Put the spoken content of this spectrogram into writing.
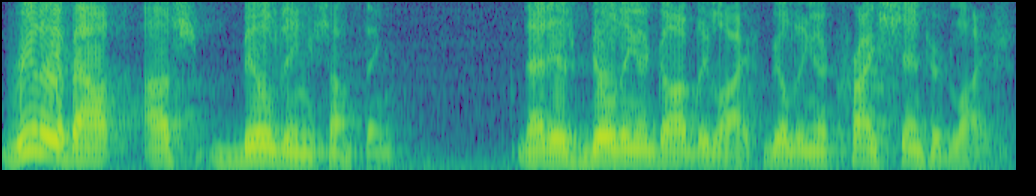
really about us building something. That is, building a godly life, building a Christ centered life,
